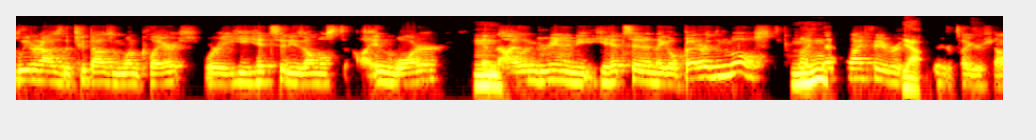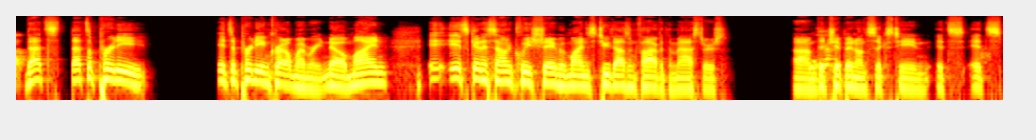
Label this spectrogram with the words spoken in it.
believe it or not, is the 2001 Players, where he, hits it. He's almost in the water mm. in the island green, and he, he hits it, and they go better than most. Mm-hmm. Like that's my favorite, yeah. favorite Tiger shot. That's that's a pretty. It's a pretty incredible memory. No, mine. It's going to sound cliche, but mine's 2005 at the Masters. Um, the chip in on 16. It's it's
